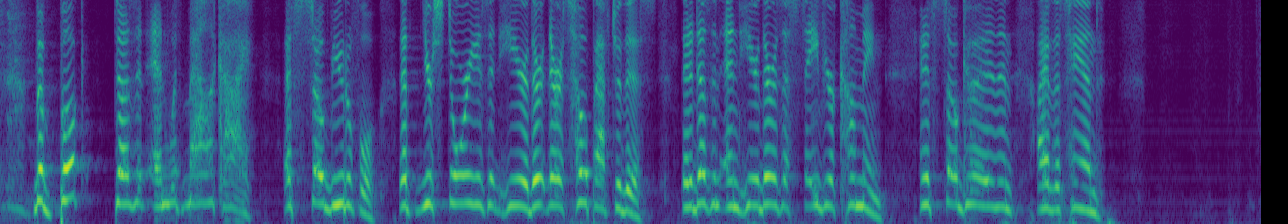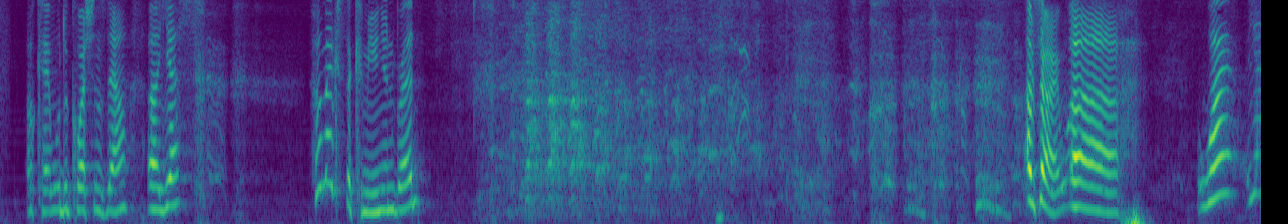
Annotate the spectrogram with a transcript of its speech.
the book doesn't end with Malachi. That's so beautiful that your story isn't here. There, there is hope after this, that it doesn't end here. There is a Savior coming. And it's so good. And then I have this hand. Okay, we'll do questions now. Uh, yes? Who makes the communion bread? I'm sorry. Uh, what? Yeah,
